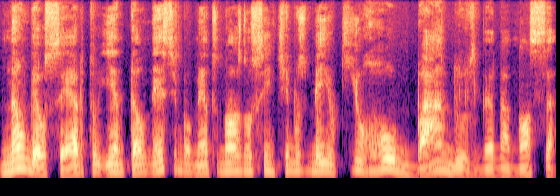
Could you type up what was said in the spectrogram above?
não deu certo e então nesse momento nós nos sentimos meio que roubados né, na nossa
